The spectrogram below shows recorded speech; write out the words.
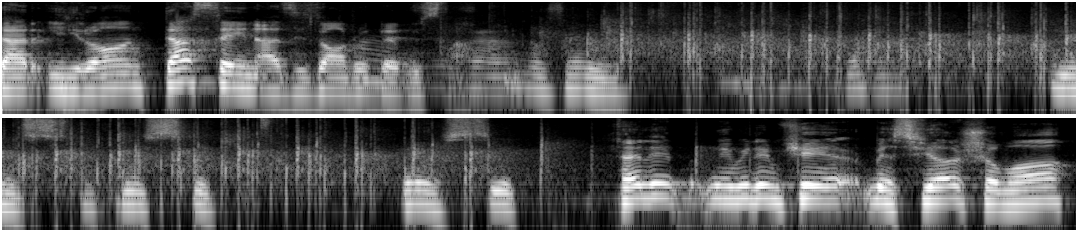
در ایران دست این عزیزان رو ببوسم. خیلی می‌بینیم که بسیار شما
